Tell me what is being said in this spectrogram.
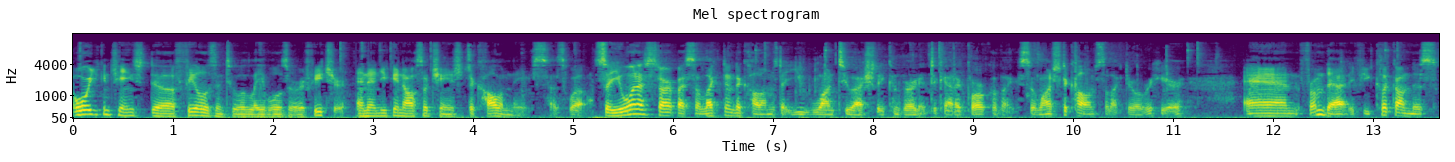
or you can change the fields into a labels or a feature. And then you can also change the column names as well. So you want to start by selecting the columns that you want to actually convert into categorical values. So launch the column selector over here. And from that, if you click on this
